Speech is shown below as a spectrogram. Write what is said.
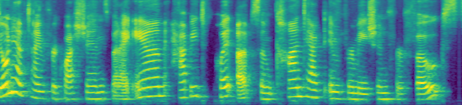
don't have time for questions, but I am happy to put up some contact information for folks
